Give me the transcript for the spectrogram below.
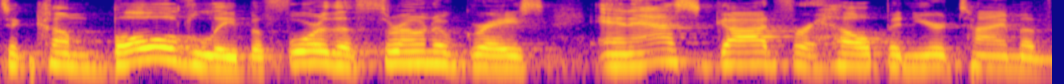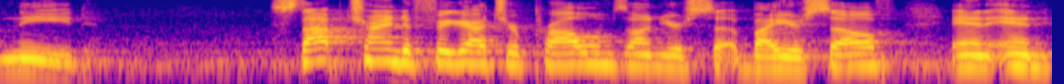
to come boldly before the throne of grace and ask God for help in your time of need. Stop trying to figure out your problems on your, by yourself and, and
